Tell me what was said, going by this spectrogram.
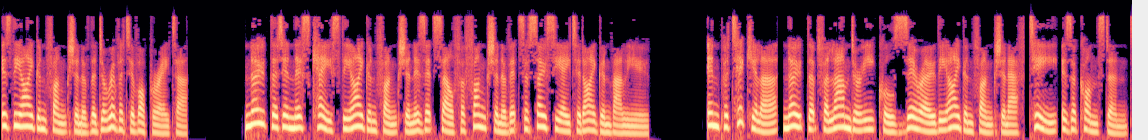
is the eigenfunction of the derivative operator. Note that in this case the eigenfunction is itself a function of its associated eigenvalue. In particular, note that for lambda equals 0 the eigenfunction f t is a constant.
